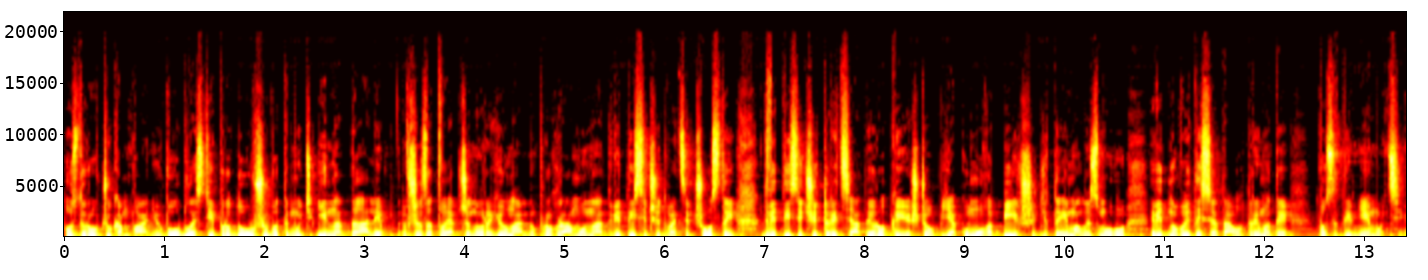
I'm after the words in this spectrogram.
Оздоровчу кампанію в області продовжуватимуть і надалі. Вже затверджено регіональну програму на 2026-2030 роки, щоб якомога більше дітей мали змогу відновитися та отримати позитивні емоції.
